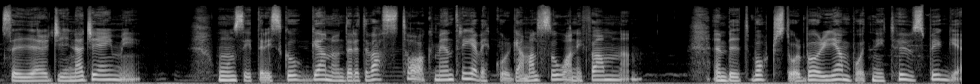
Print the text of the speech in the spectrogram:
säger Gina Jamie. Hon sitter i skuggan under ett vasstak med en tre veckor gammal son i famnen. En bit bort står början på ett nytt husbygge.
